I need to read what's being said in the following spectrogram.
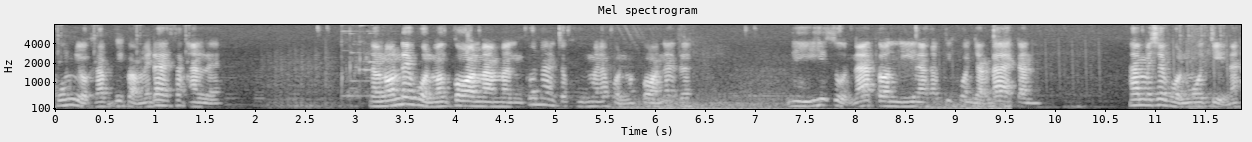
คุ้มอยู่ครับ ดีกว่าไม่ได้สักอันเลยอย่างน้องได้ผลมังกรมามันก็น่าจะคุ้มนะผลมังกรน่าจะดีที่สุดนะตอนนี้นะครับ ที่คนอยากได้กัน ถ้าไม่ใช่ผลโมจินะ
